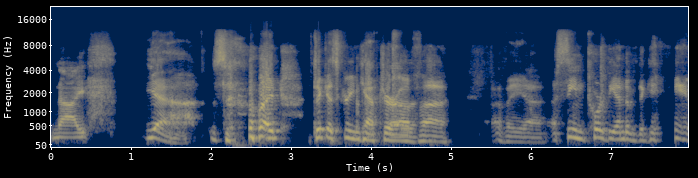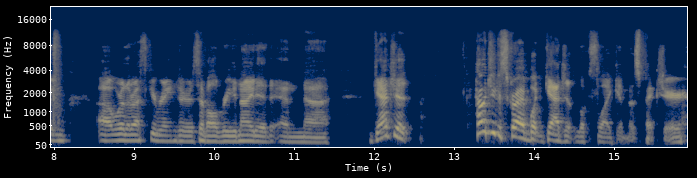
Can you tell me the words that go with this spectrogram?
nice. Yeah, so I took a screen capture of uh, of a uh, a scene toward the end of the game uh, where the Rescue Rangers have all reunited, and uh, Gadget. How would you describe what Gadget looks like in this picture?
